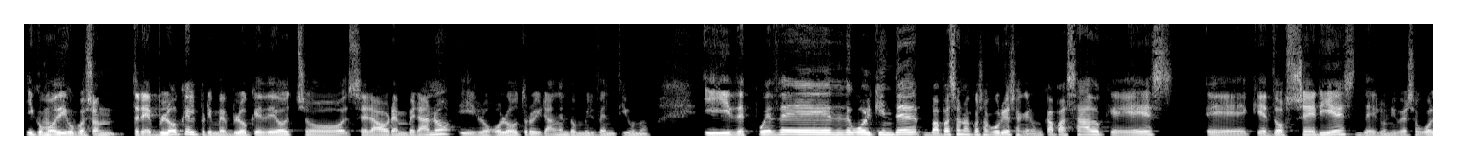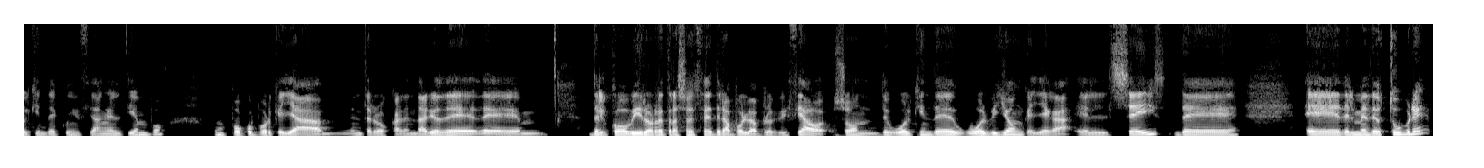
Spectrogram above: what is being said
Y como digo, pues son tres bloques. El primer bloque de ocho será ahora en verano y luego lo otro irán en 2021. Y después de The Walking Dead va a pasar una cosa curiosa que nunca ha pasado, que es eh, que dos series del universo Walking Dead coincidan en el tiempo, un poco porque ya entre los calendarios de, del COVID, los retrasos, etcétera, pues lo ha propiciado. Son The Walking Dead World Beyond, que llega el 6 de, eh, del mes de octubre,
